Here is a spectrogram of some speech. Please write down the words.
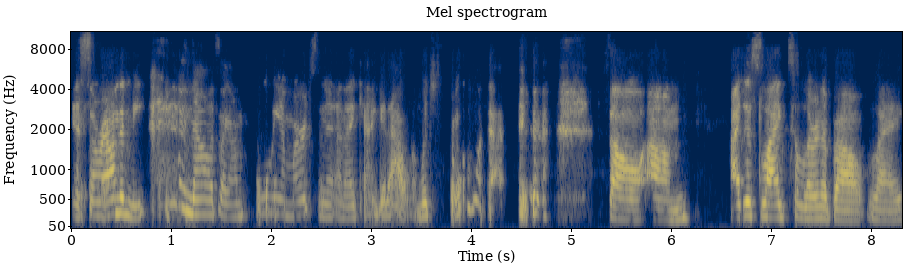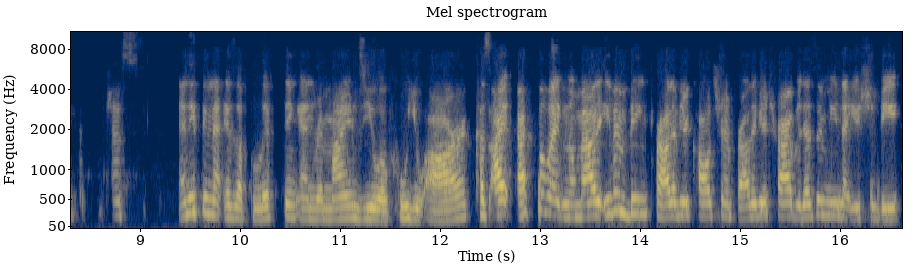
it surrounded me. and now it's like I'm fully immersed in it, and I can't get out. Which I'm cool with that. so um, I just like to learn about like just anything that is uplifting and reminds you of who you are. Because I I feel like no matter even being proud of your culture and proud of your tribe, it doesn't mean that you should be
